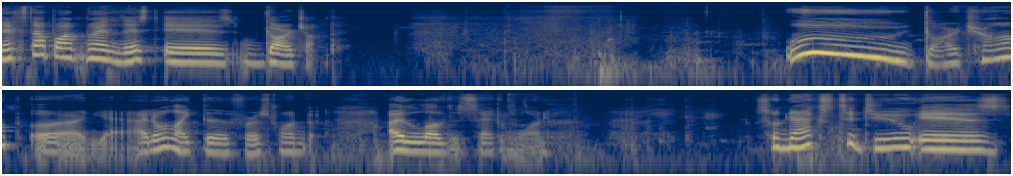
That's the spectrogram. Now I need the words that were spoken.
Next up on my list is Garchomp. Ooh, Garchomp. Uh, yeah, I don't like the first one, but I love the second one. So next to do is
